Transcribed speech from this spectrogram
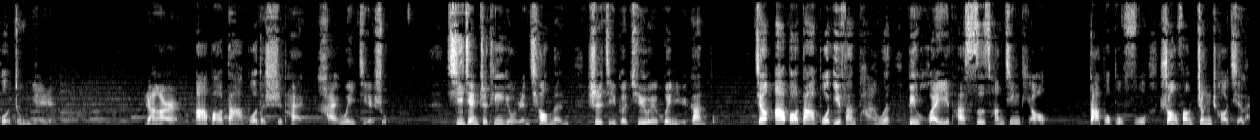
魄中年人。然而。阿宝大伯的失态还未结束，席间只听有人敲门，是几个居委会女干部，将阿宝大伯一番盘问，并怀疑他私藏金条。大伯不服，双方争吵起来。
